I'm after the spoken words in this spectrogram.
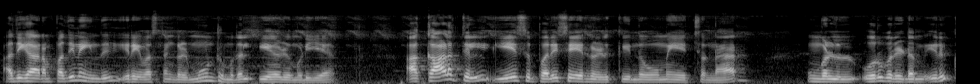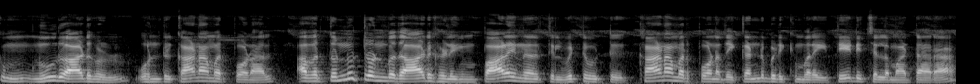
அதிகாரம் பதினைந்து இறைவசனங்கள் மூன்று முதல் ஏழு முடிய. அக்காலத்தில் இயேசு பரிசெயர்களுக்கு இந்த உமையைச் சொன்னார் உங்களுள் ஒருவரிடம் இருக்கும் நூறு ஆடுகள் ஒன்று காணாமற் போனால் அவர் தொன்னூற்றொன்பது ஆடுகளையும் பாலை நிறத்தில் விட்டுவிட்டு காணாமற் போனதை கண்டுபிடிக்கும் வரை தேடிச் செல்ல மாட்டாரா?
